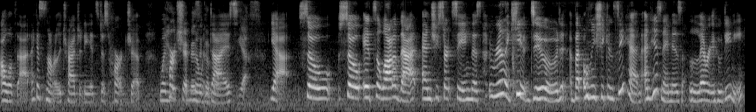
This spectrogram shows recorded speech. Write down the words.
all of that. I guess it's not really tragedy; it's just hardship when Hardship no one dies. Word. Yes. Yeah. So so it's a lot of that and she starts seeing this really cute dude, but only she can see him and his name is Larry Houdini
